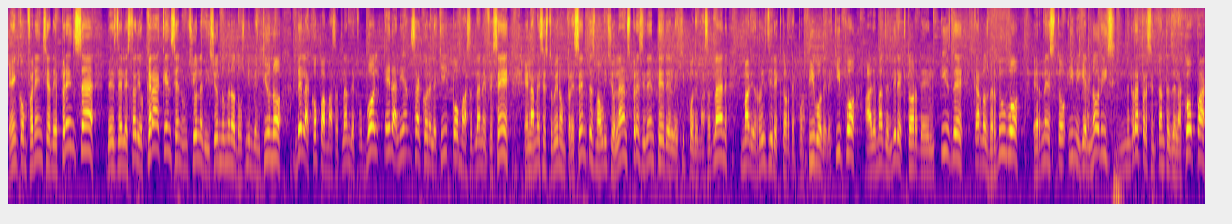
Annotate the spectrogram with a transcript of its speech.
en conferencia de prensa desde el Estadio Kraken se anunció la edición número 2021 de la Copa Mazatlán de Fútbol en alianza con el equipo Mazatlán FC. En la mesa estuvieron presentes Mauricio Lanz, presidente del equipo de Mazatlán, Mario Ruiz, director deportivo del equipo, además del director del ISDE, Carlos Verdugo, Ernesto y Miguel Noris, representantes de la Copa.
